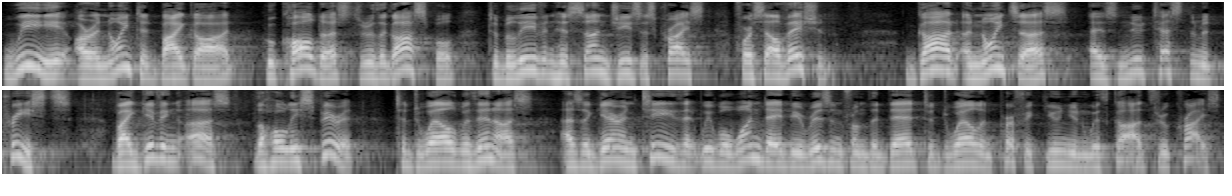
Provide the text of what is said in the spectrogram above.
We are anointed by God who called us through the gospel to believe in His Son Jesus Christ for salvation. God anoints us as New Testament priests by giving us the Holy Spirit to dwell within us as a guarantee that we will one day be risen from the dead to dwell in perfect union with God through Christ.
